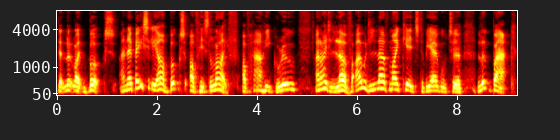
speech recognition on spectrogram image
that look like books, and they basically are books of his life, of how he grew. And I'd love, I would love my kids to be able to look back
